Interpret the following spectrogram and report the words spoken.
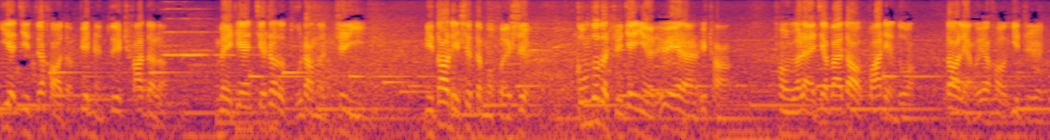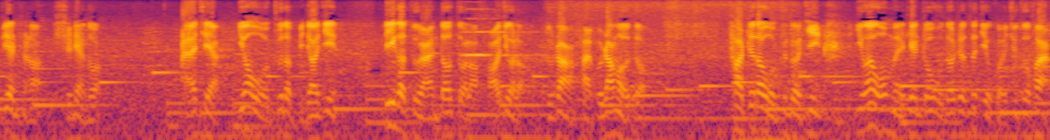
业绩最好的变成最差的了，每天接受了组长的质疑：你到底是怎么回事？工作的时间也越来越长，从原来加班到八点多，到两个月后一直变成了十点多，而且因为我住的比较近。另一个组员都走了好久了，组长还不让我走。他知道我住得近，因为我每天中午都是自己回去做饭，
